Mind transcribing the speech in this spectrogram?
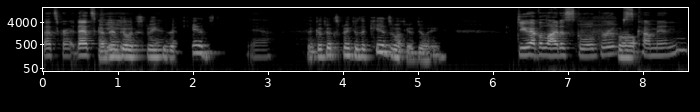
That's great. That's And then go key. explain to the kids, Yeah. and go to explain to the kids what you're doing. Do you have a lot of school groups For come in,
